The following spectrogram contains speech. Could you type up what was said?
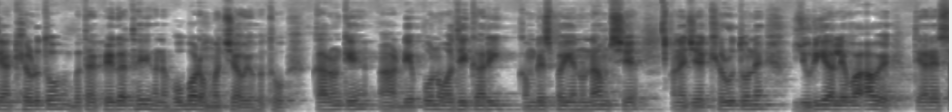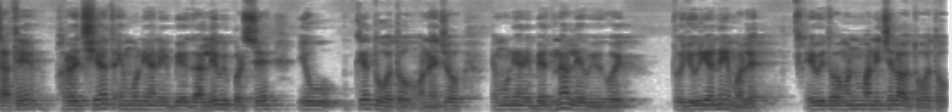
ત્યાં ખેડૂતો બધા ભેગા થઈ અને હોબાળો મચાવ્યો હતો. કારણ કે આ ડેપોનો અધિકારી કમલેશભાઈ એનું નામ છે અને જે ખેડૂતોને યુરિયા લેવા આવે ત્યારે સાથે ફરજિયાત એમોનિયાની બેગ આ લેવી પડશે એવું કહેતો હતો. અને જો એમોનિયાની બેગ ના લેવી હોય તો યુરિયા નહીં મળે એવી તો મનમાની ચલાવતો હતો.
